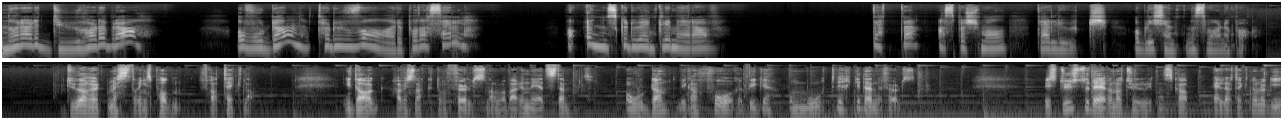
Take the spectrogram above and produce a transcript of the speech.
Når er det du har det bra? Og hvordan tar du vare på deg selv? Hva ønsker du egentlig mer av? Dette er spørsmål det er lurt å bli kjent med svarene på. Du har hørt Mestringspodden fra Tekna. I dag har vi snakket om følelsen av å være nedstemt, og hvordan vi kan forebygge og motvirke denne følelsen. Hvis du studerer naturvitenskap eller teknologi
